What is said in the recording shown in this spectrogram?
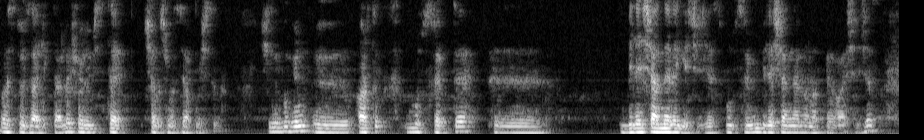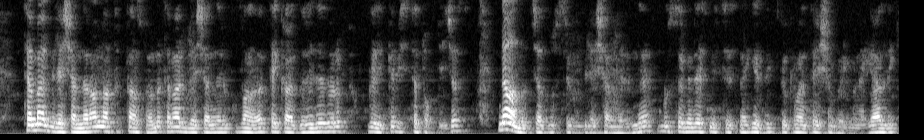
basit özelliklerle şöyle bir site çalışması yapmıştık. Şimdi bugün e, artık Bootstrap'te e, bileşenlere geçeceğiz. Bootstrap'in bileşenlerini anlatmaya başlayacağız. Temel bileşenleri anlattıktan sonra temel bileşenleri kullanarak tekrar grid'e dönüp grid'le bir site toplayacağız. Ne anlatacağız bu sitenin bileşenlerinde? Bu sitenin resmi sitesine girdik. Documentation bölümüne geldik.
